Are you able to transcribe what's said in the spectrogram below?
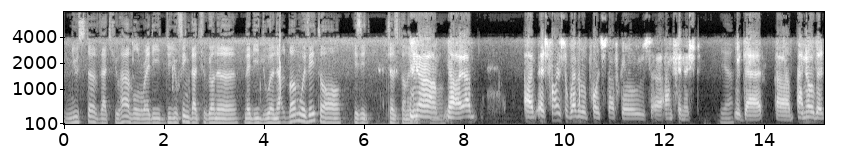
new stuff that you have already. Do you think that you're gonna maybe do an album with it, or is it just gonna? No, be, no. I'm, uh, as far as the weather report stuff goes, uh, I'm finished yeah. with that. Um, I know that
